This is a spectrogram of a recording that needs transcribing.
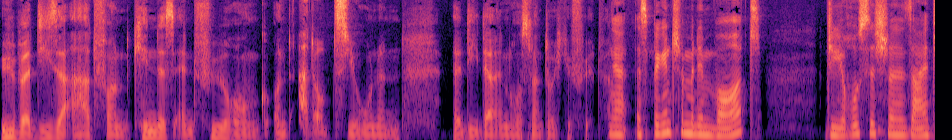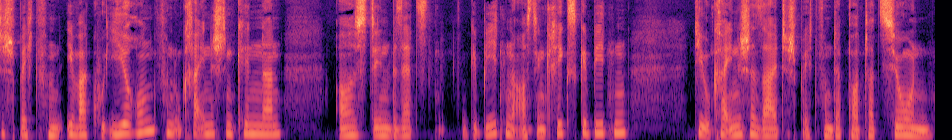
Über diese Art von Kindesentführung und Adoptionen, äh, die da in Russland durchgeführt werden. Ja, es beginnt schon mit dem Wort. Die russische Seite spricht von Evakuierung von ukrainischen Kindern aus den besetzten Gebieten, aus den Kriegsgebieten. Die ukrainische Seite spricht von Deportation,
